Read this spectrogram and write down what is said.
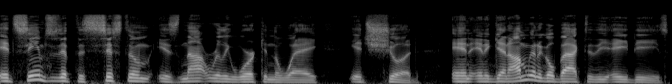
it seems as if the system is not really working the way it should. And and again, I'm going to go back to the ads.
